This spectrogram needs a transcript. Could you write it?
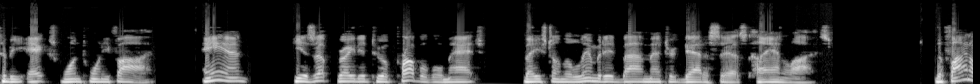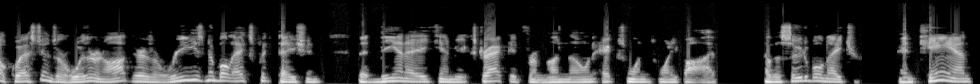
to be X125, and he is upgraded to a probable match based on the limited biometric data sets I analyzed. The final questions are whether or not there is a reasonable expectation that DNA can be extracted from unknown X125 of a suitable nature, and can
